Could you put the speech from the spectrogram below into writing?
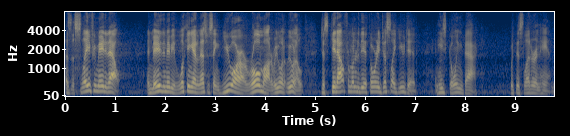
as the slave who made it out. And maybe they may be looking at Onesimus saying, You are our role model. We want, we want to just get out from under the authority just like you did. And he's going back with this letter in hand.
